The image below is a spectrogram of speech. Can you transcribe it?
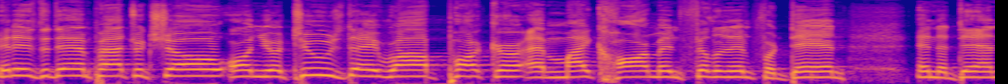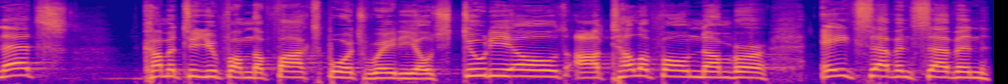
It is the Dan Patrick Show on your Tuesday. Rob Parker and Mike Harmon filling in for Dan and the Danettes. Coming to you from the Fox Sports Radio studios. Our telephone number 877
